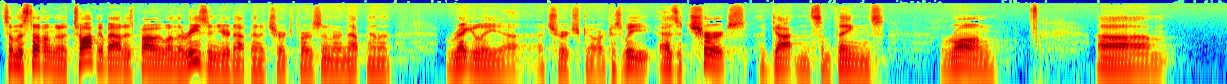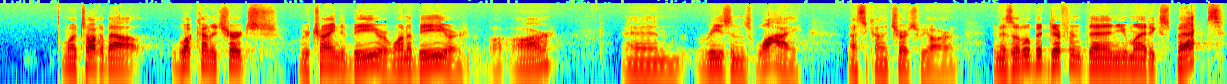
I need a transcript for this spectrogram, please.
some of the stuff I'm going to talk about is probably one of the reasons you're not been a church person or not been a regularly a, a church goer because we, as a church, have gotten some things wrong. Um, I want to talk about what kind of church we're trying to be or want to be or are, and reasons why that's the kind of church we are. And it's a little bit different than you might expect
